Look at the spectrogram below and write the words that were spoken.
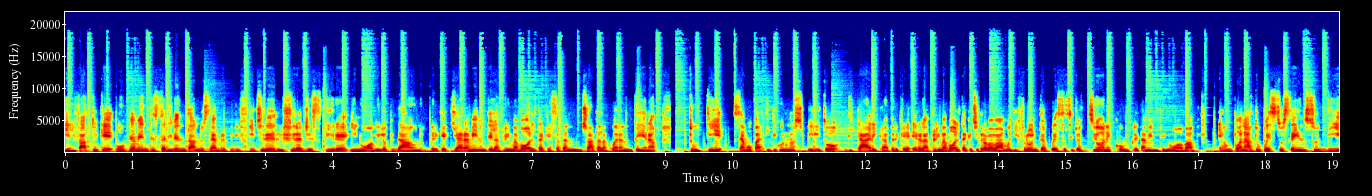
Il fatto è che ovviamente sta diventando sempre più difficile riuscire a gestire i nuovi lockdown, perché chiaramente la prima volta che è stata annunciata la quarantena, tutti siamo partiti con uno spirito di carica, perché era la prima volta che ci trovavamo di fronte a questa situazione completamente nuova. È un po' nato questo senso di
